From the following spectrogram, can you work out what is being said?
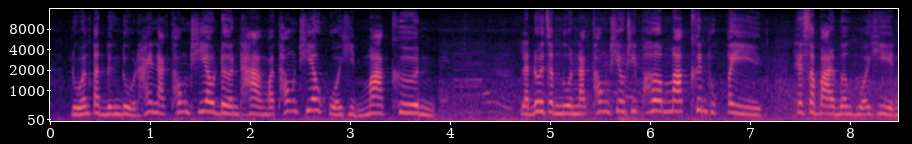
ๆล้วนแต่ดึงดูดให้นักท่องเที่ยวเดินทางมาท่องเที่ยวหัวหินมากขึ้น และด้วยจำนวนนักท่องเที่ยวที่เพิ่มมากขึ้นทุกปี เทศบาลเมืองหัวหิน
